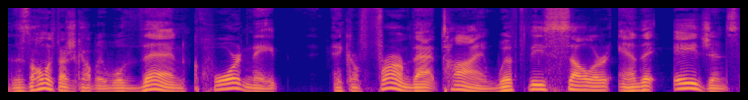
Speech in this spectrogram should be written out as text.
this is the home inspection company, will then coordinate and confirm that time with the seller and the agents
